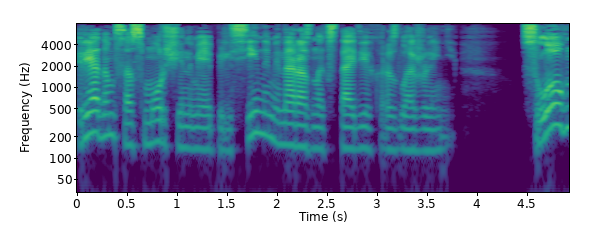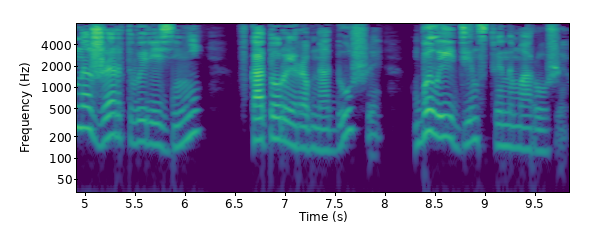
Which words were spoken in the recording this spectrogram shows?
рядом со сморщенными апельсинами на разных стадиях разложения, словно жертвы резни, в которой равнодушие было единственным оружием.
